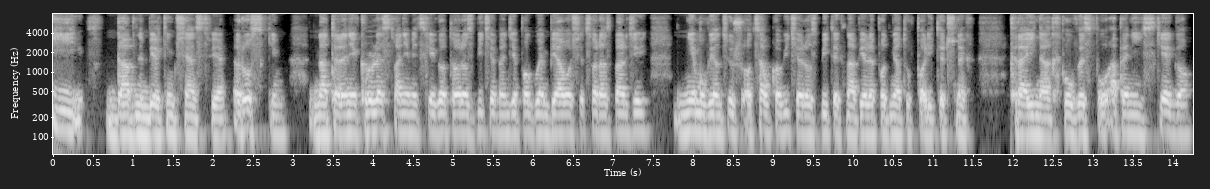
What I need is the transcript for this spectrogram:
i w dawnym Wielkim Księstwie Ruskim na terenie Królestwa Niemieckiego to rozbicie będzie pogłębiało się coraz bardziej, nie mówiąc już o całkowicie rozbitych na wiele podmiotów politycznych krainach Półwyspu Apenińskiego,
